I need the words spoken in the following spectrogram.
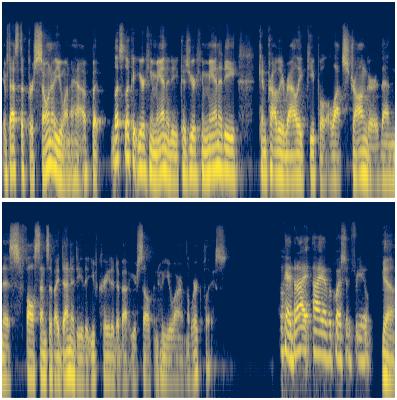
if that's the persona you want to have, but let's look at your humanity because your humanity can probably rally people a lot stronger than this false sense of identity that you've created about yourself and who you are in the workplace. Okay, but I, I have a question for you. Yeah.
